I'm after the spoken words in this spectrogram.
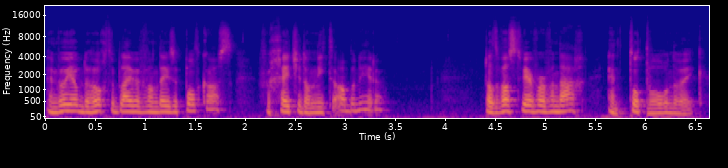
En wil je op de hoogte blijven van deze podcast? Vergeet je dan niet te abonneren. Dat was het weer voor vandaag en tot volgende week.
